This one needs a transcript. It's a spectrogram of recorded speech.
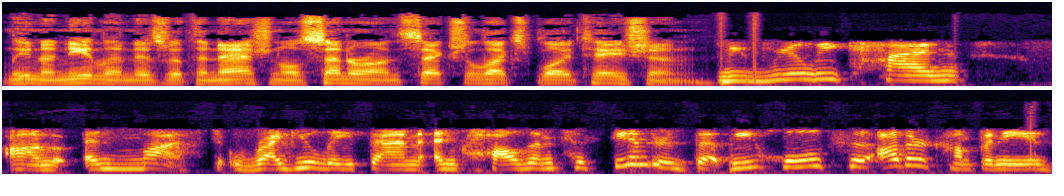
Lina Nealon is with the National Center on Sexual Exploitation. We really can um, and must regulate them and call them to standards that we hold to other companies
